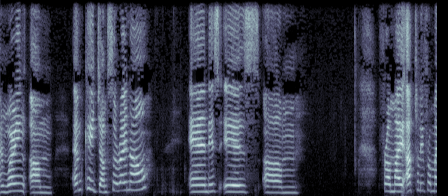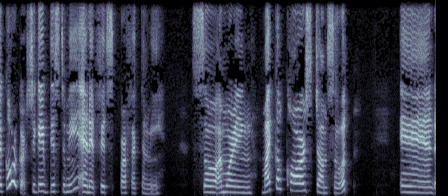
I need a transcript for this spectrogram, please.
I'm wearing um MK jumpsuit right now. And this is um from my actually from my coworker. She gave this to me and it fits perfect on me. So I'm wearing Michael Kors jumpsuit and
